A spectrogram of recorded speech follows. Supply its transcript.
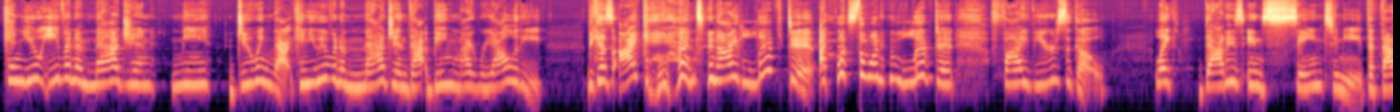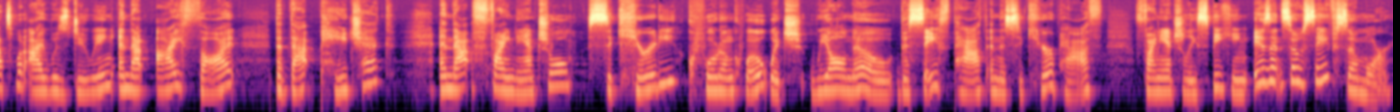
Can you even imagine me doing that? Can you even imagine that being my reality? Because I can't and I lived it. I was the one who lived it five years ago. Like, that is insane to me that that's what I was doing and that I thought that that paycheck and that financial security, quote unquote, which we all know the safe path and the secure path, financially speaking, isn't so safe so more,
